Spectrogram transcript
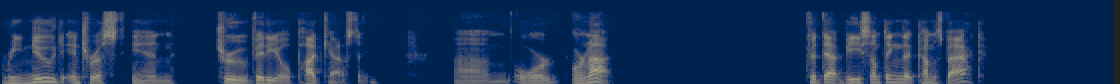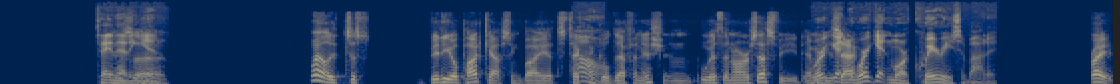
renewed interest in true video podcasting um, or or not could that be something that comes back Say that uh, again. well it's just video podcasting by its Oh. technical definition with an rss feed I we're mean, getting that we're getting more queries about it. Right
